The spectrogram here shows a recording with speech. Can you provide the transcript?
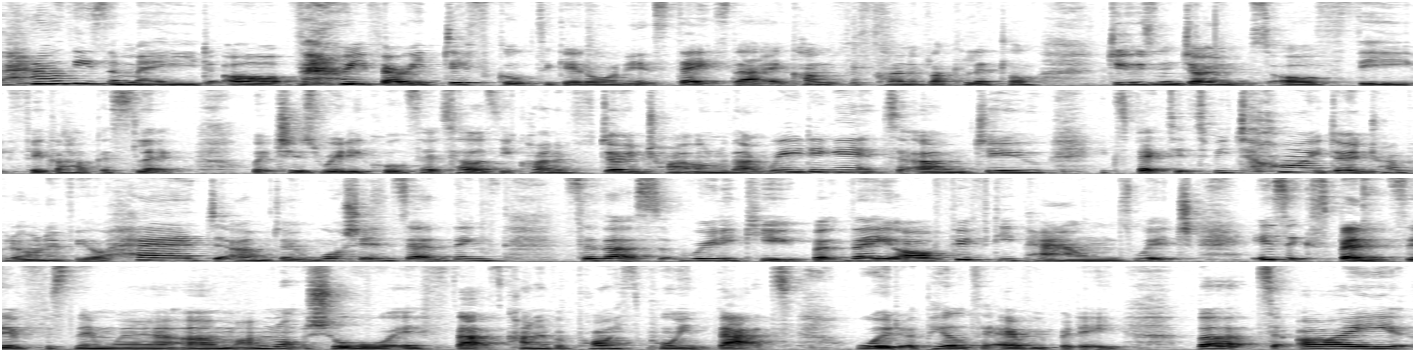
how these are made are very, very difficult to get on. It states that it comes with kind of like a little do's and don'ts of the Figgahugga slip, which is really cool. So it tells you kind of don't try it on without reading it. Um, do expect it to be tight. Don't try and put it on over your head. Um, don't wash it in certain things. So that's really cute. But they are £50, which is expensive for swimwear. Um, I'm not sure if that's kind of a price point that would appeal to everybody. But I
